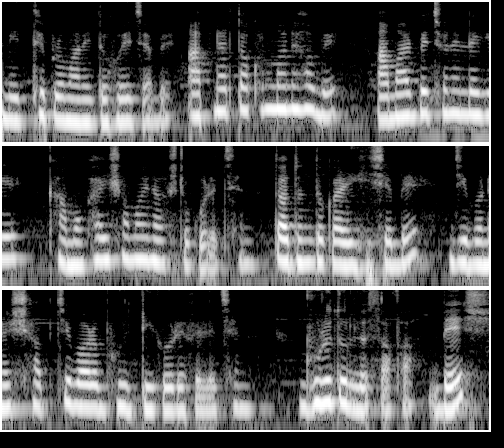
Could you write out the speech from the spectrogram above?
মিথ্যে প্রমাণিত হয়ে যাবে। আপনার তখন মনে হবে, আমার পেছনে লেগে খামোখাই সময় নষ্ট করেছেন। তদন্তকারী হিসেবে জীবনের সবচেয়ে বড় ভুলটি করে ফেলেছেন। ভুরু তুলল সফা। বেশ,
